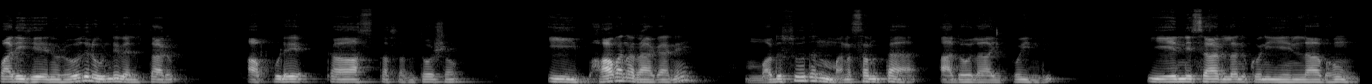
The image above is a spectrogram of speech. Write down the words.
పదిహేను రోజులు ఉండి వెళ్తారు. అప్పుడే కాస్త సంతోషం. ఈ భావన రాగానే మధుసూదన్ మనసంతా అదోలా అయిపోయింది. ఎన్నిసార్లు అనుకొని ఏం లాభం?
